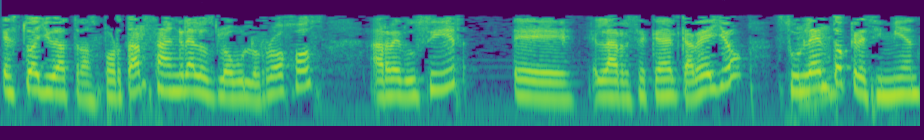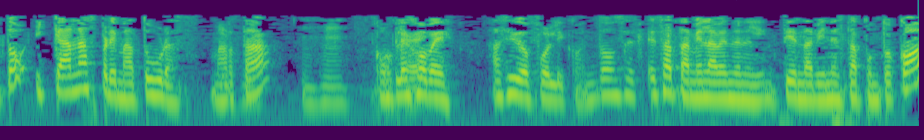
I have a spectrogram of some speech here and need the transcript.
Esto ayuda a transportar sangre a los glóbulos rojos, a reducir eh, la resequedad del cabello, su lento crecimiento y canas prematuras. Marta, complejo. B, ácido fólico. Entonces, esa también la venden en tiendabienesta.com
